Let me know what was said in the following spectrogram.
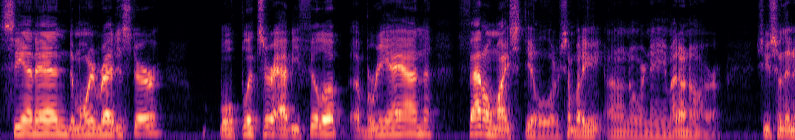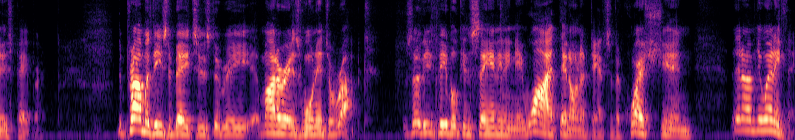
CNN, Des Moines Register, Wolf Blitzer, Abby Phillip, uh, Brianne Fannelmeistil, or somebody, I don't know her name, I don't know her. She's from the newspaper. The problem with these debates is the moderators won't interrupt. So these people can say anything they want. They don't have to answer the question. They don't have to do anything.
